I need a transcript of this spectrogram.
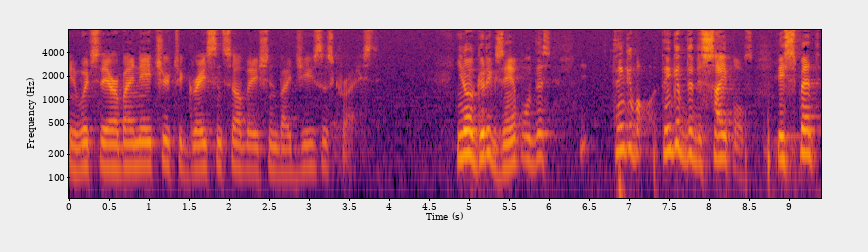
in which they are by nature to grace and salvation by Jesus Christ. You know a good example of this? Think of, think of the disciples. They spent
